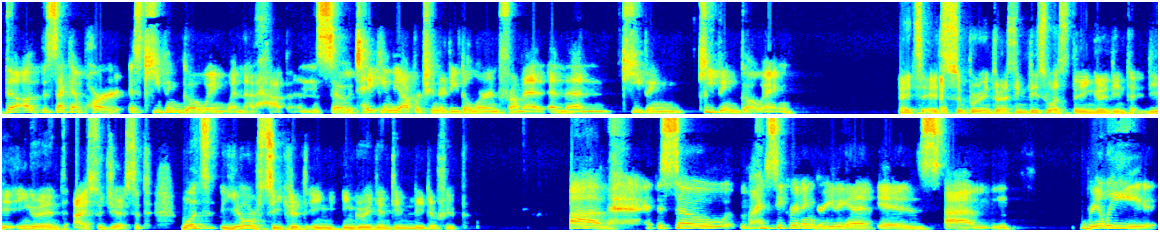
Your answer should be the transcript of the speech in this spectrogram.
the uh, the second part is keeping going when that happens. So taking the opportunity to learn from it and then keeping keeping going. It's it's super interesting. This was the ingredient the ingredient i suggested. What's your secret in, ingredient in leadership? Um so my secret ingredient is um really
